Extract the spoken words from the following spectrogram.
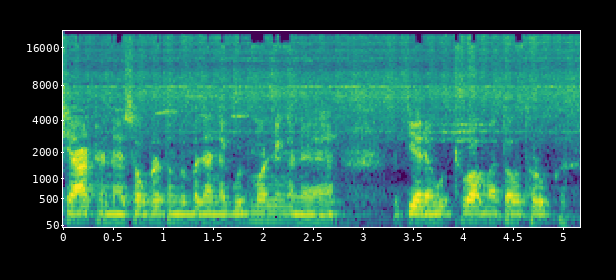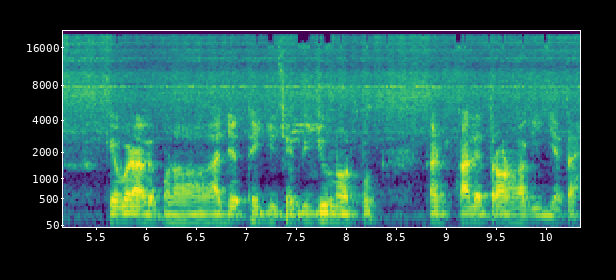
છે આઠ અને સૌપ્રથમ તો બધાને ગુડ મોર્નિંગ અને અત્યારે ઉઠવામાં તો થોડુંક કેવળ પણ આજે થઈ ગયું છે બીજું નહોતું કારણ કે કાલે ત્રણ વાગી ગયા હતા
